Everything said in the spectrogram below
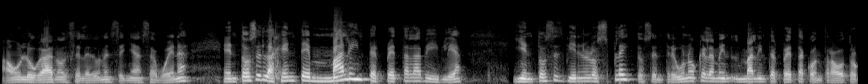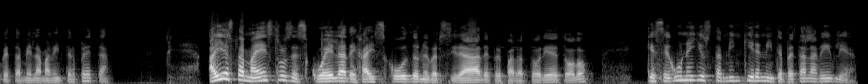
a un lugar donde se le dé una enseñanza buena. Entonces la gente mal interpreta la Biblia y entonces vienen los pleitos entre uno que la malinterpreta contra otro que también la malinterpreta. Hay hasta maestros de escuela, de high school, de universidad, de preparatoria, de todo, que según ellos también quieren interpretar la Biblia.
